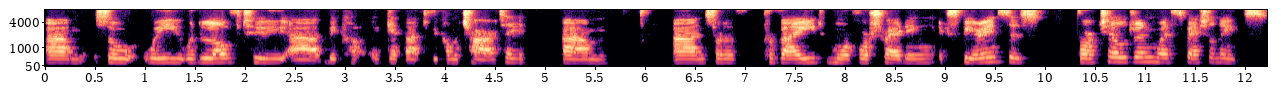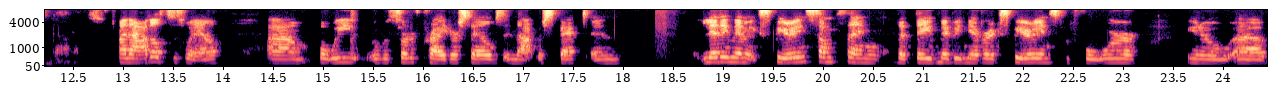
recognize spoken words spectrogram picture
Um, so we would love to uh, beco- get that to become a charity um, and sort of provide more horse riding experiences for children with special needs and adults as well. Um, but we would sort of pride ourselves in that respect in letting them experience something that they've maybe never experienced before, you know, uh,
